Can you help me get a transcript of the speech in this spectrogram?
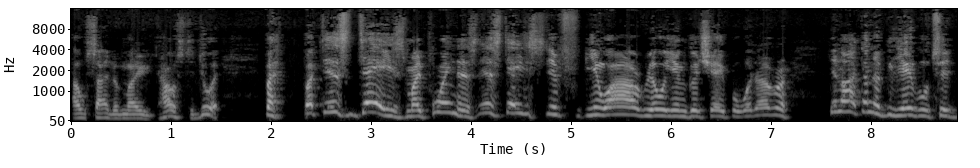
outside of my house to do it. But but there's days. My point is, there's days if you are really in good shape or whatever you're not going to be able to,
